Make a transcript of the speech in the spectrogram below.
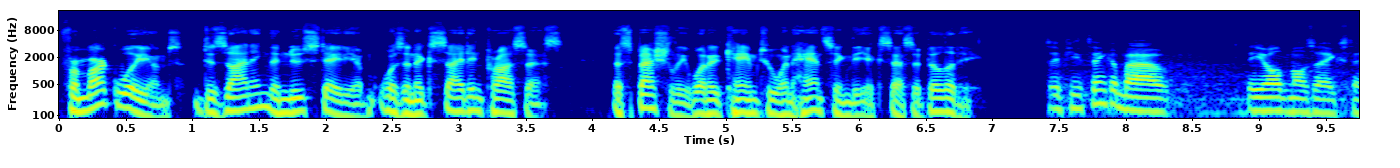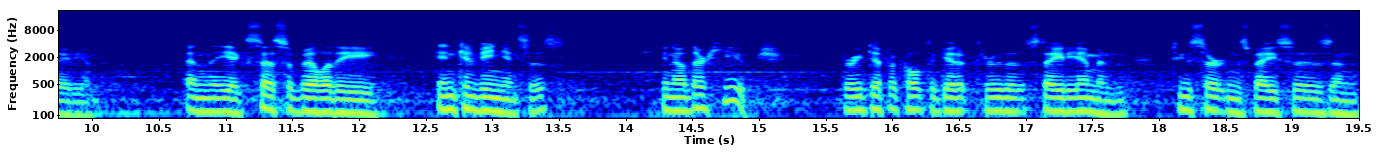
For Mark Williams, designing the new stadium was an exciting process, especially when it came to enhancing the accessibility. If you think about the old Mosaic Stadium and the accessibility inconveniences, you know, they're huge. Very difficult to get it through the stadium and to certain spaces. And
